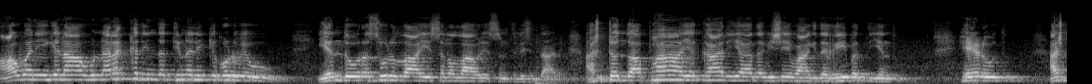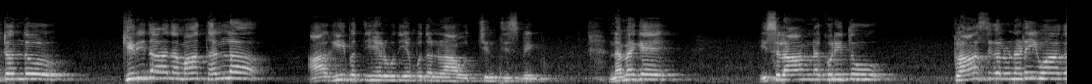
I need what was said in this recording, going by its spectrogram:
ಅವನಿಗೆ ನಾವು ನರಕದಿಂದ ತಿನ್ನಲಿಕ್ಕೆ ಕೊಡುವೆವು ಎಂದು ರಸೂಲುಲ್ಲಾಹಿ ಸಲಹಾ ಅಲೈಹಿ ವಸಲ್ಲಂ ತಿಳಿಸಿದ್ದಾರೆ. ಅಷ್ಟೊಂದು ಅಪಾಯಕಾರಿಯಾದ ವಿಷಯವಾಗಿದೆ ಗೀಬತ್ತಿ ಎಂದು ಹೇಳುವುದು. ಅಷ್ಟೊಂದು ಕಿರಿದಾದ ಮಾತಲ್ಲ ಆ ಗೀಬತ್ತಿ ಹೇಳುವುದು ಎಂಬುದನ್ನು ನಾವು ಚಿಂತಿಸಬೇಕು. ನಮಗೆ ಇಸ್ಲಾಂನ ಕುರಿತು ಕ್ಲಾಸ್ಗಳು ನಡೆಯುವಾಗ,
